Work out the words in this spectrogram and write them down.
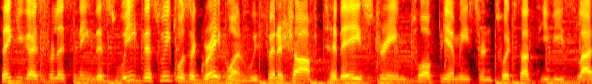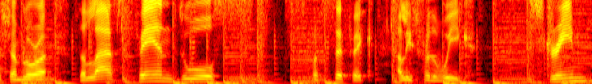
Thank you guys for listening this week. This week was a great one. We finish off today's stream, 12 p.m. Eastern, twitch.tv slash mlora, the last fan FanDuel specific, at least for the week, stream.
